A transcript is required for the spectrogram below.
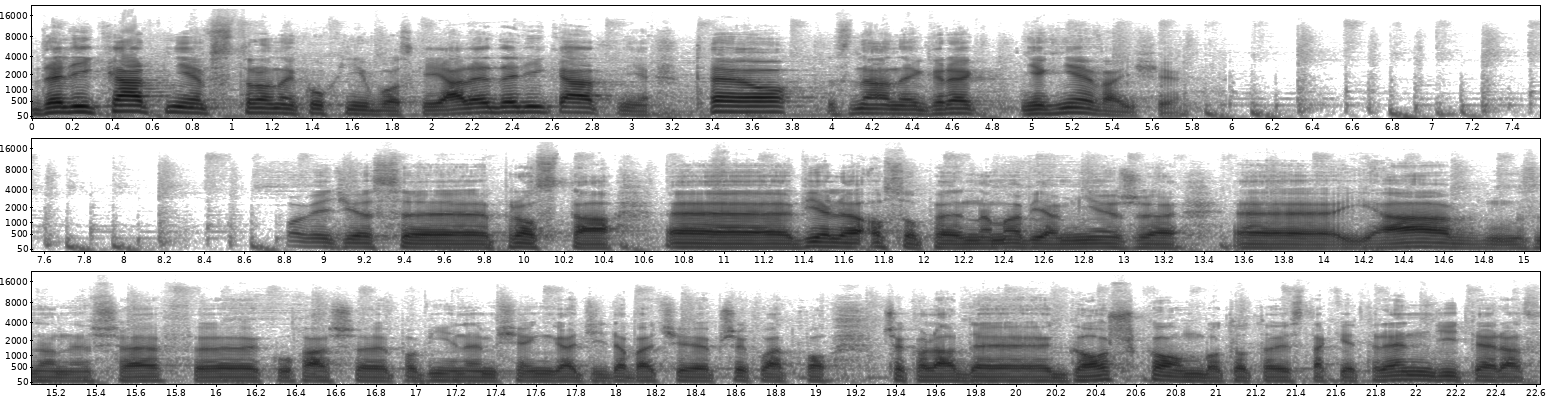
Delikatnie w stronę kuchni włoskiej, ale delikatnie. Teo, znany Grek, nie gniewaj się. Odpowiedź jest e, prosta. E, wiele osób e, namawia mnie, że ja, znany szef, kucharz, powinienem sięgać i dawać przykład po czekoladę gorzką, bo to, to jest takie trendy teraz.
